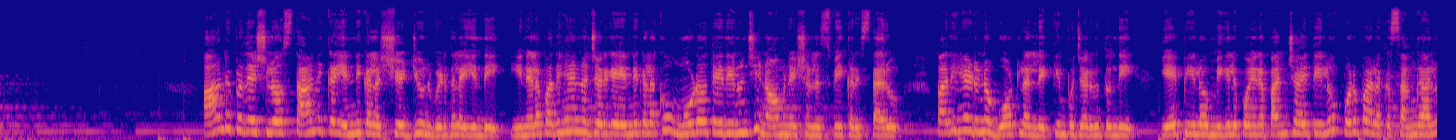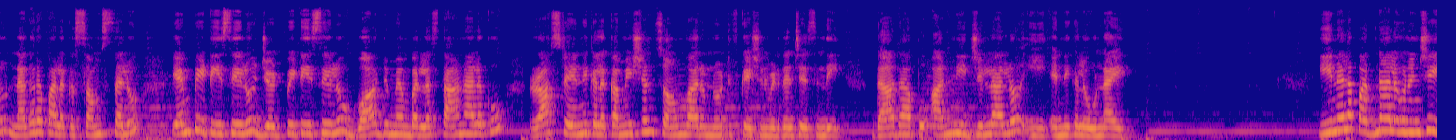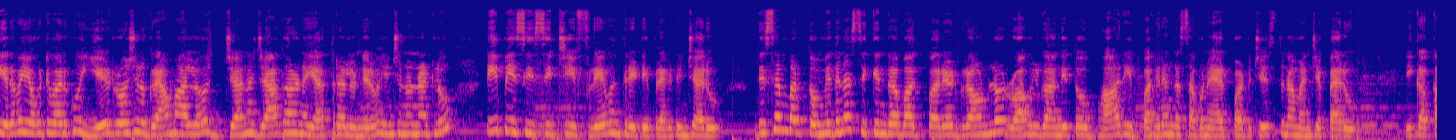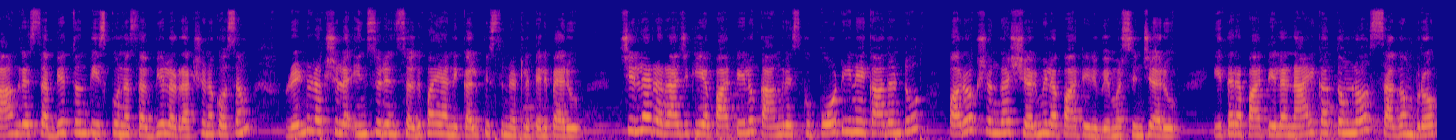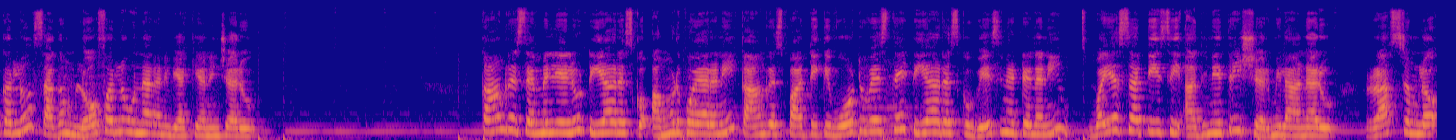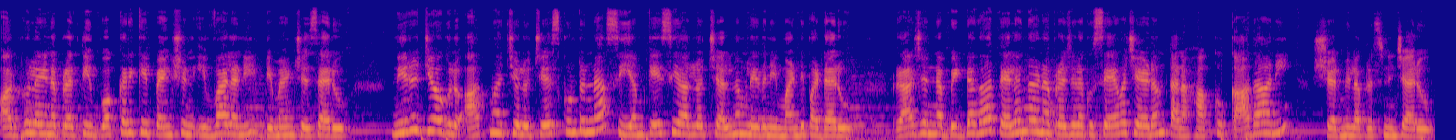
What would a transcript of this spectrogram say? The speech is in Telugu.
ఆంధ్రప్రదేశ్లో స్థానిక ఎన్నికల షెడ్యూల్ విడుదలయ్యింది. ఈ నెల పదిహేనున జరిగే ఎన్నికలకు మూడో తేదీ నుంచి నామినేషన్లు స్వీకరిస్తారు. పదిహేడున ఓట్ల లెక్కింపు జరుగుతుంది. ఏపీలో మిగిలిపోయిన పంచాయతీలు పురపాలక సంఘాలు నగరపాలక సంస్థలు ఎంపీటీసీలు జడ్పీటీసీలు వార్డు మెంబర్ల స్థానాలకు రాష్ట్ర ఎన్నికల కమిషన్ సోమవారం నోటిఫికేషన్ విడుదల చేసింది. దాదాపు అన్ని జిల్లాల్లో ఈ ఎన్నికలు ఉన్నాయి. ఈ నెల పద్నాలుగు నుంచి ఇరవై ఒకటి వరకు ఏడు రోజులు గ్రామాల్లో జన జాగరణ యాత్రలు నిర్వహించనున్నట్లు టీపీసీసీ చీఫ్ రేవంత్ రెడ్డి ప్రకటించారు. డిసెంబర్ తొమ్మిదిన సికింద్రాబాద్ పరేడ్ గ్రౌండ్లో రాహుల్ గాంధీతో భారీ బహిరంగ సభను ఏర్పాటు చేస్తున్నామని చెప్పారు. ఇక కాంగ్రెస్ సభ్యత్వం తీసుకున్న సభ్యుల రక్షణ కోసం రెండు లక్షల ఇన్సూరెన్స్ సదుపాయాన్ని కల్పిస్తున్నట్లు తెలిపారు. చిల్లర రాజకీయ పార్టీలు కాంగ్రెస్కు పోటీనే కాదంటూ పరోక్షంగా షర్మిల పార్టీని విమర్శించారు. ఇతర పార్టీల నాయకత్వంలో సగం బ్రోకర్లు సగం లోఫర్లు ఉన్నారని వ్యాఖ్యానించారు. కాంగ్రెస్ ఎమ్మెల్యేలు టీఆర్ఎస్కు అమ్ముడుపోయారని కాంగ్రెస్ పార్టీకి ఓటు వేస్తే టీఆర్ఎస్కు వేసినట్టేనని వైఎస్ఆర్టీసీ అధినేత్రి షర్మిల అన్నారు. రాష్ట్రంలో అర్హులైన ప్రతి ఒక్కరికి పెన్షన్ ఇవ్వాలని డిమాండ్ చేశారు. నిరుద్యోగులు ఆత్మహత్యలు చేసుకుంటున్నా సీఎం కేసీఆర్లో చలనం లేదని మండిపడ్డారు. రాజన్న బిడ్డగా తెలంగాణ ప్రజలకు సేవ చేయడం తన హక్కు కాదా అని షర్మిల ప్రశ్నించారు.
